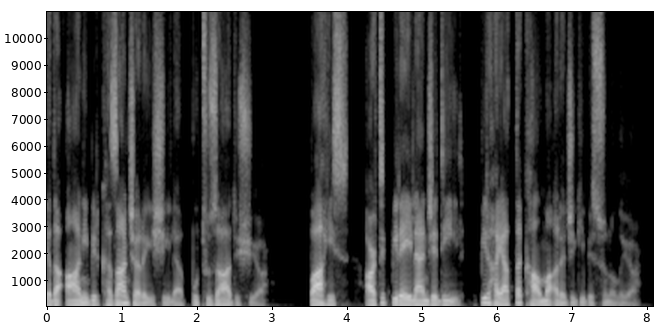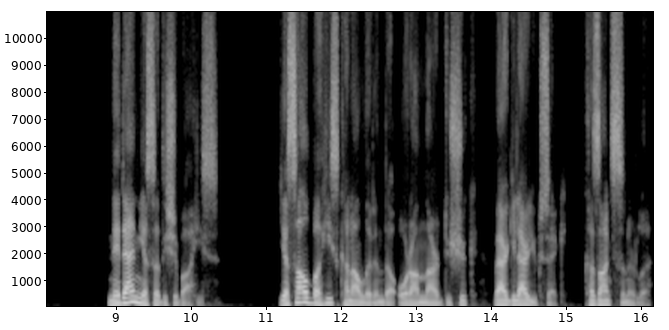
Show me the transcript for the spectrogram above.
ya da ani bir kazanç arayışıyla bu tuzağa düşüyor. Bahis artık bir eğlence değil, bir hayatta kalma aracı gibi sunuluyor. Neden yasa dışı bahis? Yasal bahis kanallarında oranlar düşük, vergiler yüksek, kazanç sınırlı.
